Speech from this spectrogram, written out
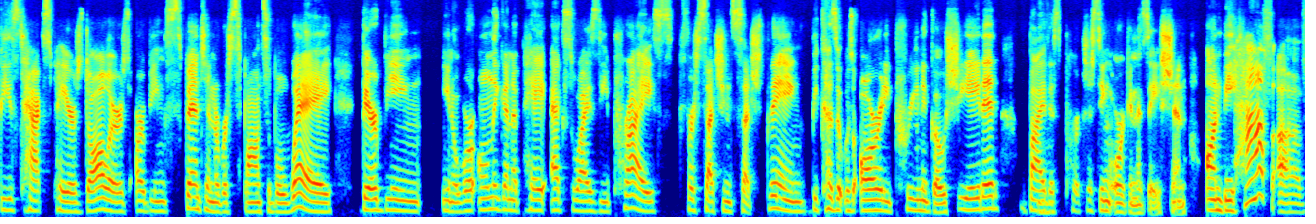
these taxpayers dollars are being spent in a responsible way. They're being you know, we're only going to pay XYZ price for such and such thing because it was already pre negotiated by mm-hmm. this purchasing organization on behalf of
